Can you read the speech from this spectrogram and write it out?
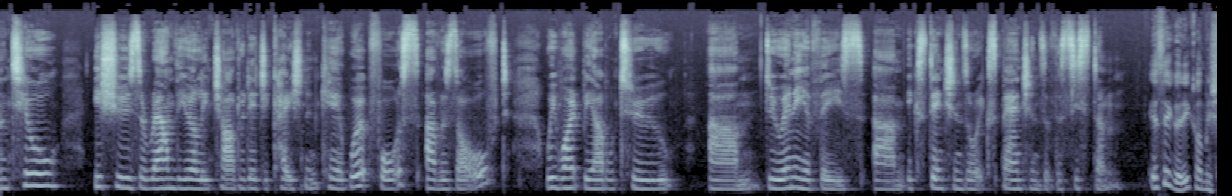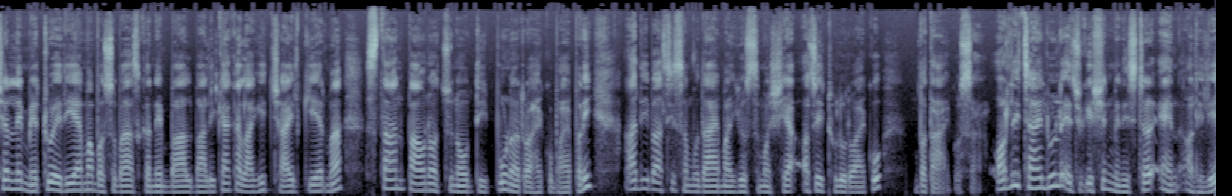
until issues around the early childhood education and care workforce are resolved, we won't be able to um, do any of these um, extensions or expansions of the system. यसै गरी कमिसनले मेट्रो एरियामा बसोबास गर्ने बाल बालिकाका लागि चाइल्ड केयरमा स्थान पाउन चुनौतीपूर्ण रहेको भए पनि आदिवासी समुदायमा यो समस्या अझै ठुलो रहेको बताएको छ अर्ली चाइल्डहुड एजुकेसन मिनिस्टर एन अलीले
